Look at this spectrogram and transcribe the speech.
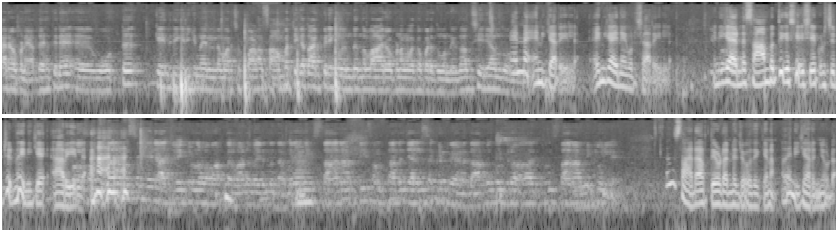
ആരോപണം? അദ്ദേഹത്തിന് വോട്ട് കേന്ദ്രീകരിക്കുന്നതിലല്ല മറിച്ച് പണം സാമ്പത്തിക താല്പര്യങ്ങൾ ഉണ്ട് എന്നുള്ള ആരോപണങ്ങളൊക്കെ പലതും വന്നിരുന്നു. അത് ശരിയാണെന്ന് തോന്നുന്നു. എന്നെ എനിക്കറിയില്ല. എനിക്ക് അതിനെ കുറിച്ച് അറിയില്ല. എനിക്ക് അതിന്റെ സാമ്പത്തിക ശേഷിയെ കുറിച്ചിട്ടൊന്നും എനിക്ക് അറിയില്ല. അത് സ്ഥാനാർത്ഥിയോട് തന്നെ ചോദിക്കണം. അതെനിക്ക് അറിഞ്ഞൂടാ.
